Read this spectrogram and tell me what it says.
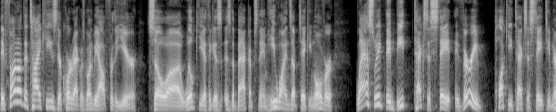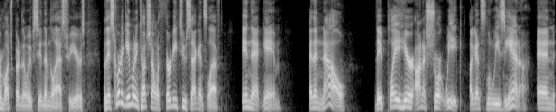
They found out that Ty Keyes, their quarterback, was going to be out for the year. So uh, Wilcke, I think, is is the backup's name. He winds up taking over. Last week they beat Texas State, a very plucky Texas State team. They're much better than we've seen them the last few years. But they scored a game-winning touchdown with 32 seconds left in that game. And then now they play here on a short week against Louisiana. And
